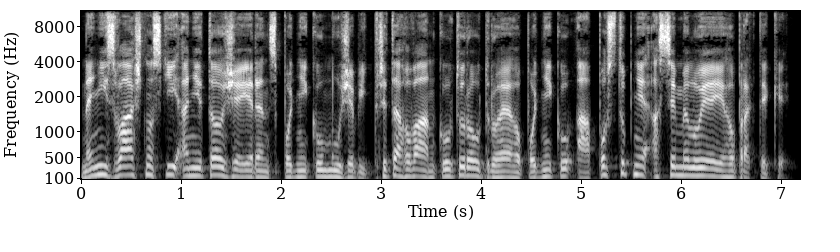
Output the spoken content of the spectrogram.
Není zvláštností ani to, že jeden z podniků může být přitahován kulturou druhého podniku a postupně asimiluje jeho praktiky.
